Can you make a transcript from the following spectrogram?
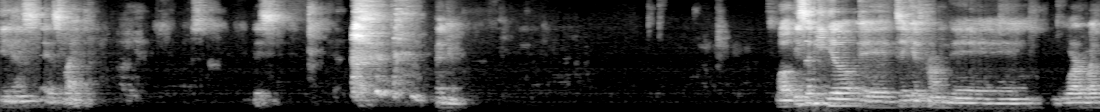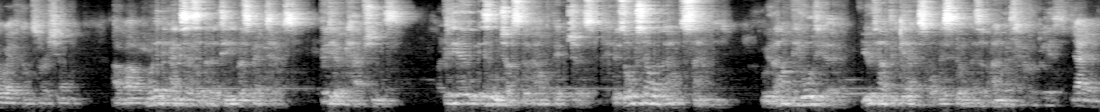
in this uh, slide? This. Thank you. Well, it's a video uh, taken from the World Wide Web Consortium about web accessibility perspectives, video captions. Video isn't just about pictures, it's also about sound. Without the audio, you'd have to guess what this film is about. Yeah, yeah.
